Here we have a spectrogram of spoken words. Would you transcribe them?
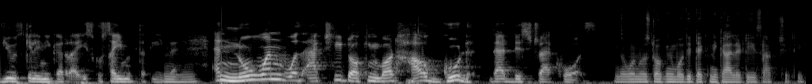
व्यूज़ के लिए नहीं कर रहा है इसको सही में तकलीफ़ है। And no one was actually talking about how good that diss track was no one was talking about the technicalities actually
